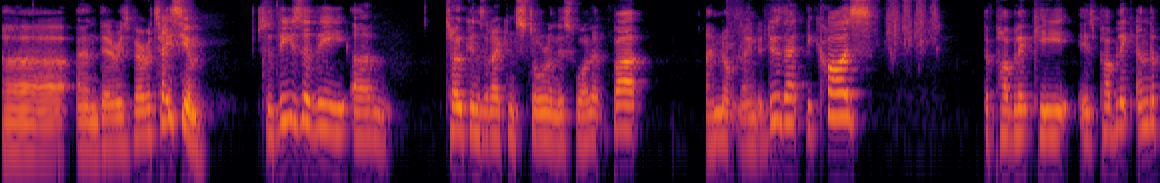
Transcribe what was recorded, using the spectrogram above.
Uh, and there is Veritaseum. So these are the um, tokens that I can store on this wallet, but I'm not going to do that because the public key is public and the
